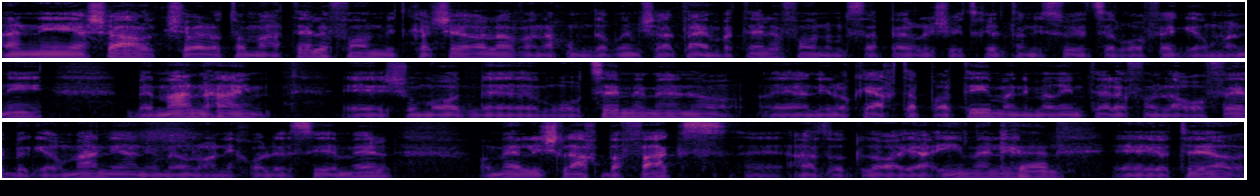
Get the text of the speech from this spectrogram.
אני ישר שואל אותו מה הטלפון, מתקשר אליו, אנחנו מדברים שעתיים בטלפון, הוא מספר לי שהוא התחיל את הניסוי אצל רופא גרמני במנהיים, אה, שהוא מאוד מרוצה ממנו, אה, אני לוקח את הפרטים, אני מרים טלפון לרופא בגרמניה, אני אומר לו, אני חולה CML, אומר לי, שלח בפקס, אה, אז עוד לא היה אימיילים, כן. יותר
